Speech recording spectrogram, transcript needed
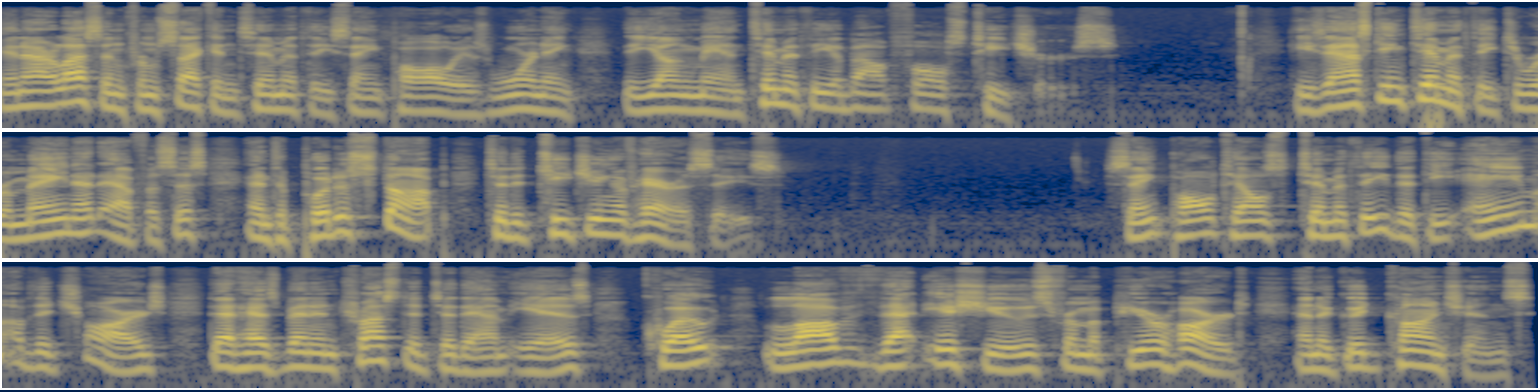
In our lesson from 2 Timothy, St. Paul is warning the young man Timothy about false teachers. He's asking Timothy to remain at Ephesus and to put a stop to the teaching of heresies. St. Paul tells Timothy that the aim of the charge that has been entrusted to them is, quote, love that issues from a pure heart and a good conscience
